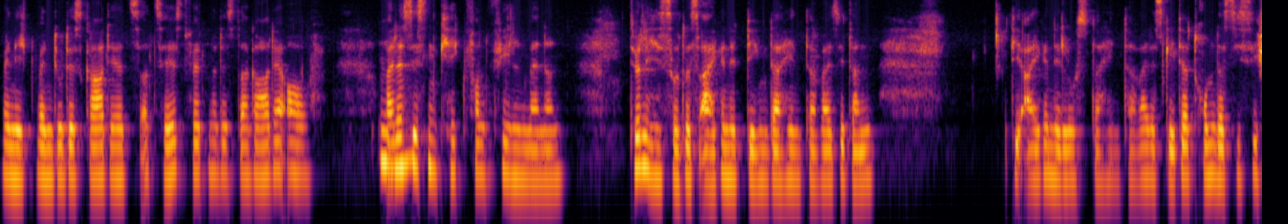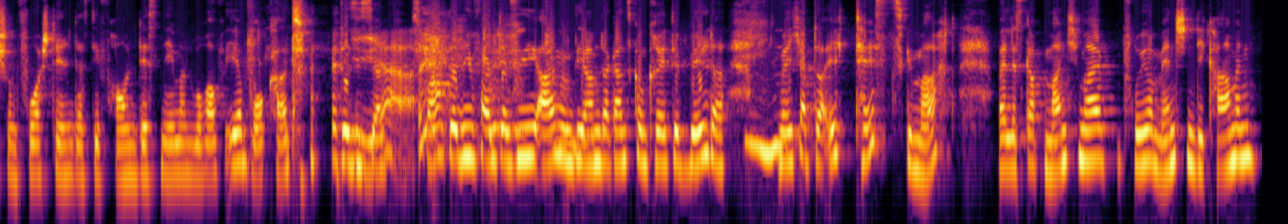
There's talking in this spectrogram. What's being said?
Wenn, ich, wenn du das gerade jetzt erzählst, fällt mir das da gerade auf. Weil das mhm. ist ein Kick von vielen Männern. Natürlich ist so das eigene Ding dahinter, weil sie dann die eigene Lust dahinter, weil es geht ja darum, dass sie sich schon vorstellen, dass die Frauen das nehmen, worauf er Bock hat. Das ist ja, ja das macht ja die Fantasie an und die haben da ganz konkrete Bilder. Mhm. Weil ich habe da echt Tests gemacht, weil es gab manchmal früher Menschen, die kamen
